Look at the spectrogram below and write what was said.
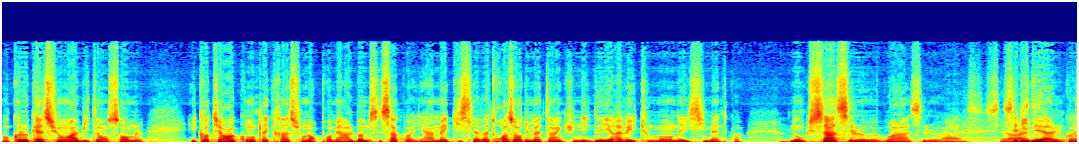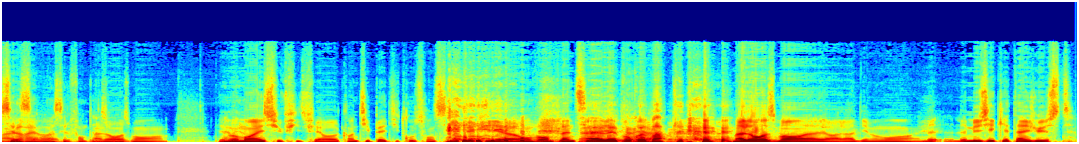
en colocation à habiter ensemble. Et quand ils racontent la création de leur premier album, c'est ça quoi. Il y a un mec qui se lève à 3h du matin avec une idée, il réveille tout le monde et ils s'y mettent quoi. Donc ça c'est le voilà, c'est le Ouais, c'est l'idéal quoi, c'est le rêve, c'est le fantasme. Malheureusement, des Ouais. moments, il suffit de faire euh, quand il pète, il trouve son slip et puis euh, on vend plein de CD. Ah, mais pourquoi pas Malheureusement, voilà, des moments. hein. La, la musique est injuste.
